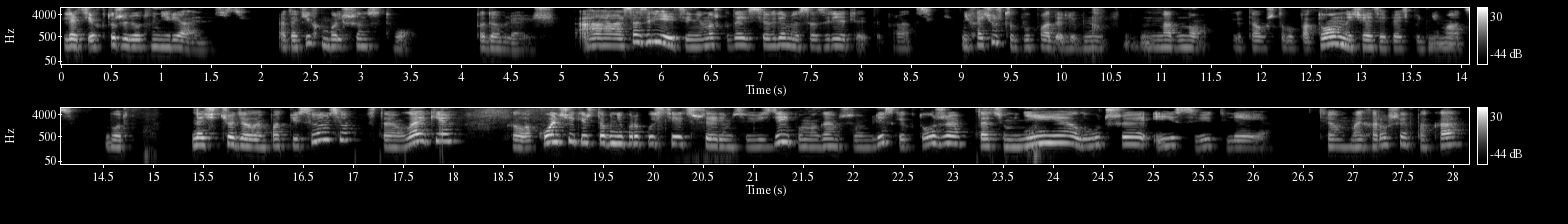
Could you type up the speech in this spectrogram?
для тех, кто живет в нереальности. А таких большинство подавляющее. А созрейте, немножко дайте себе время созреть для этой практики. Не хочу, чтобы вы падали на дно для того, чтобы потом начать опять подниматься. Вот. Значит, что делаем? Подписываемся, ставим лайки, колокольчики, чтобы не пропустить, шеримся везде и помогаем своим близким тоже стать умнее, лучше и светлее. Все, мои хорошие, пока.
